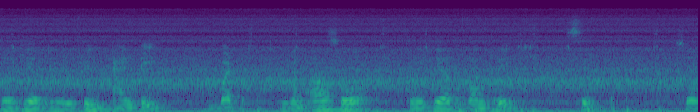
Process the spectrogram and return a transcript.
so here you will feel anti but you can also think here 1 3 syn so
